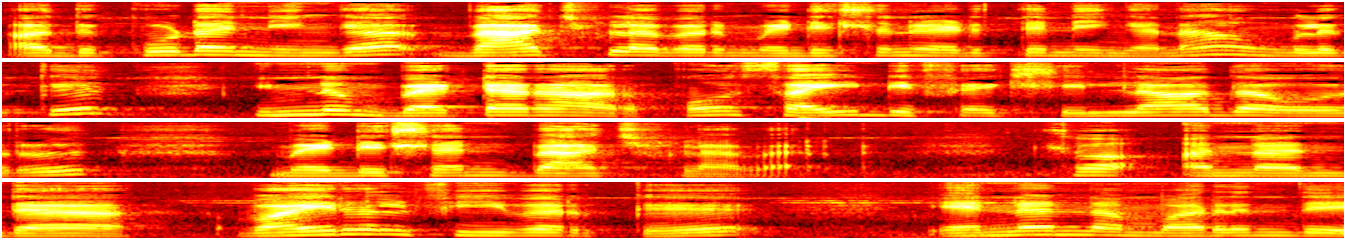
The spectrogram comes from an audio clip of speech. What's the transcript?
அது கூட நீங்கள் பேட்ச் ஃப்ளவர் மெடிசன் எடுத்துனீங்கன்னா உங்களுக்கு இன்னும் பெட்டராக இருக்கும். சைட் எஃபெக்ட்ஸ் இல்லாத ஒரு மெடிசன் பேட்ச் ஃப்ளவர் ஸோ அந்த அந்த வைரல் ஃபீவருக்கு என்னென்ன மருந்து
